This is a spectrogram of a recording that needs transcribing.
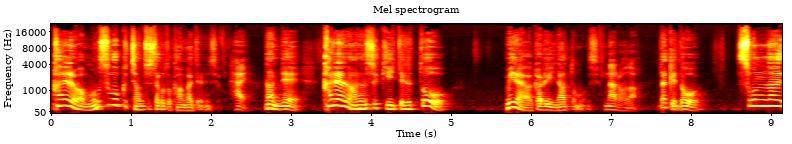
彼らはものすごくちゃんとしたことを考えてるんですよ。はい。なんで、彼らの話を聞いてると、未来明るいなと思うんですよ。なるほど。だけど、そんな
